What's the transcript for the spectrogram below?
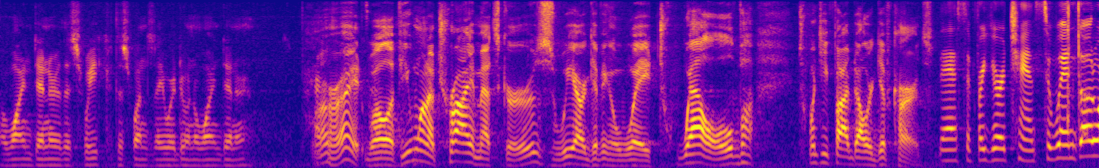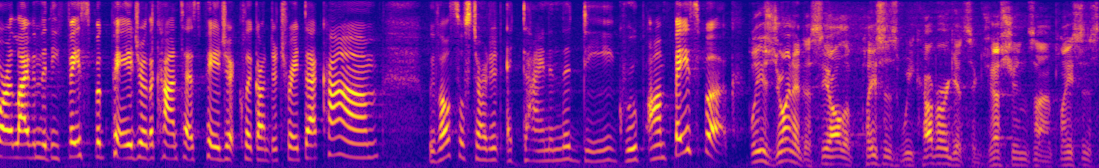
a wine dinner this week. This Wednesday, we're doing a wine dinner. All right. Well, if you want to try Metzger's, we are giving away 12 $25 gift cards. Yes, and for your chance to win, go to our Live in the D Facebook page or the contest page at clickondetroit.com. We've also started a Dine in the D group on Facebook. Please join it to see all the places we cover, get suggestions on places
